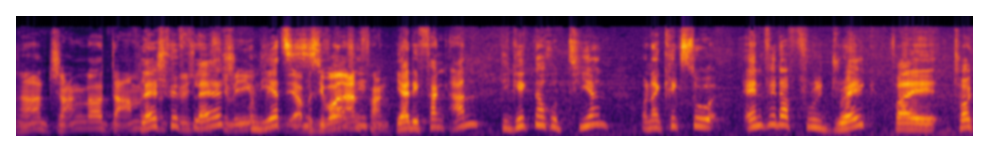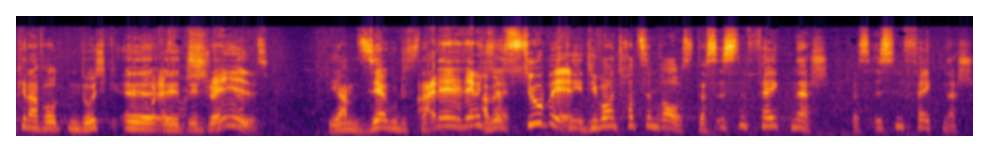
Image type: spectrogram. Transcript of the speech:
Ja, Jungler, damit Flash für Flash und jetzt aber ist sie wollen quasi- anfangen. Ja, die fangen an, die Gegner rotieren und dann kriegst du entweder Free Drake, weil Tolkien einfach unten durch äh, Oh, der ist den Drake schnell. Die haben sehr gutes Alter, der ist stupid. Die, die wollen trotzdem raus. Das ist ein Fake Nash. Das ist ein Fake Nash.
